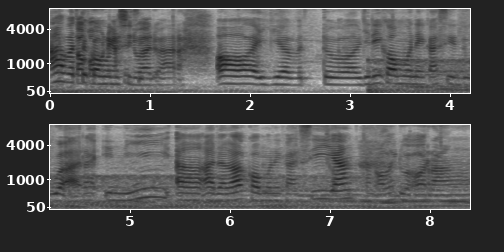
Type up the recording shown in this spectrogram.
apa Atau tuh komunikasi dua dua arah. Oh iya betul. Jadi komunikasi dua arah ini eh, adalah komunikasi yang Kan oleh dua orang.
